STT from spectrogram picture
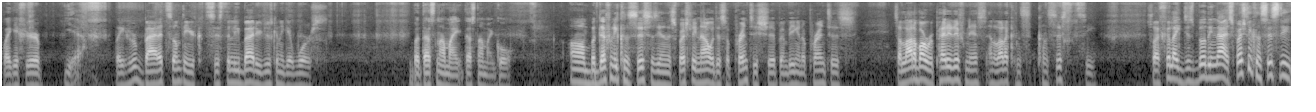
Like if you're, yeah, like if you're bad at something, you're consistently bad. You're just gonna get worse. But that's not my that's not my goal. Um, but definitely consistency, and especially now with this apprenticeship and being an apprentice, it's a lot about repetitiveness and a lot of cons- consistency. So I feel like just building that, especially consistency,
